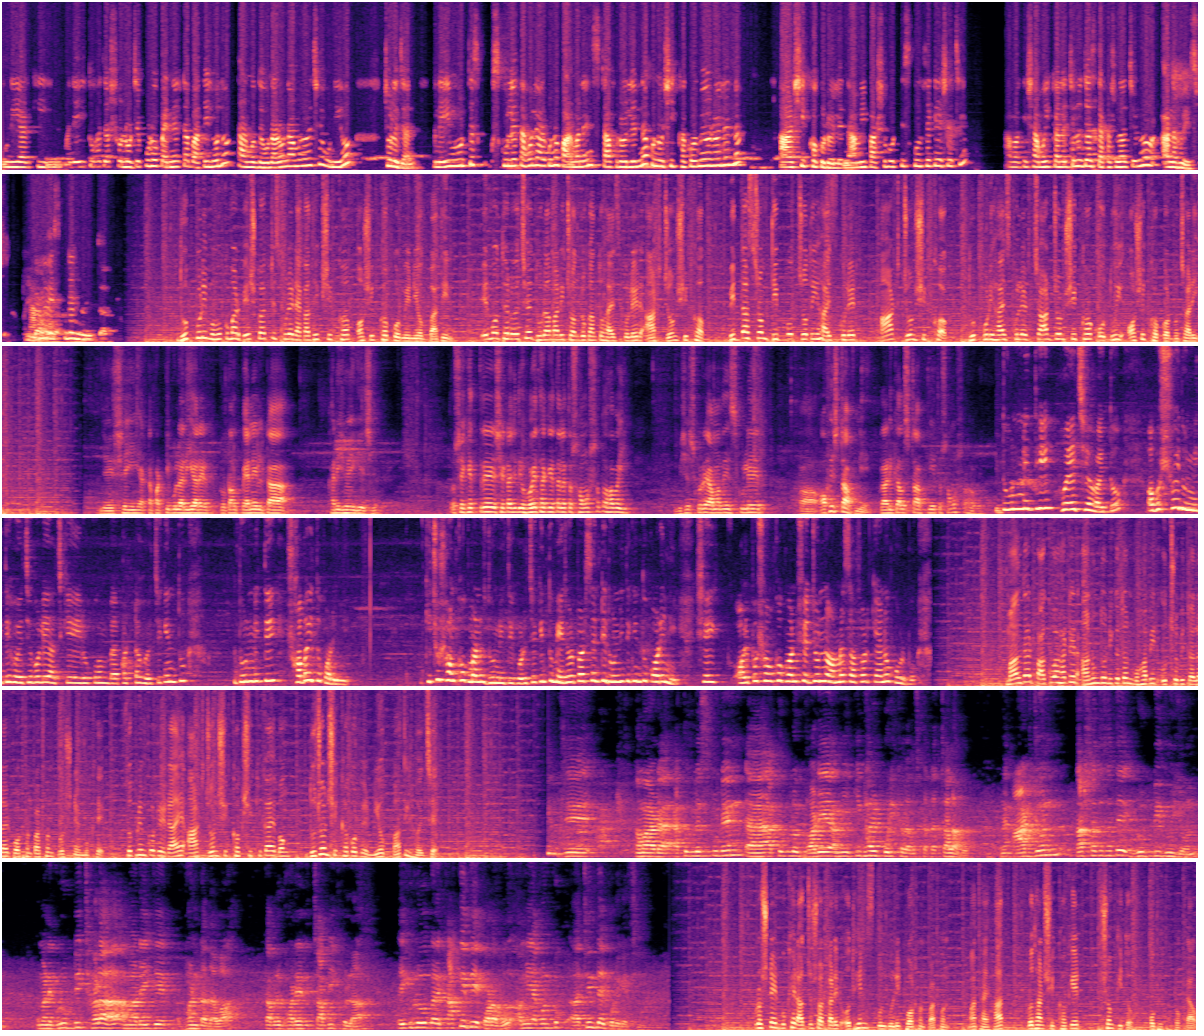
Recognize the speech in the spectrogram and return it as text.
উনি আর কি মানে এই দু হাজার ষোলোর যে পুরো প্যানেলটা বাতিল হলো, তার মধ্যে ওনারও নাম রয়েছে, উনিও চলে যান। মানে এই মুহূর্তে স্ক- স্কুলে তাহলে আর কোনো পার্মানেন্ট স্টাফ রইলেন না, কোনো শিক্ষাকর্মীও রইলেন না, আর শিক্ষকও রইলেন না। আমি পার্শ্ববর্তী স্কুল থেকে এসেছি, আমাকে সাময়িক কালের জন্য, জাস্ট দেখাশোনার জন্য আনা হয়েছে। আমিও স্কুলের নই। ধূপগুড়ি মহকুমার বেশ কয়েকটি স্কুলের একাধিক শিক্ষক, অশিক্ষক কর্মী নিয়োগ বাতিল। এর মধ্যে রয়েছে দুরামারি চন্দ্রকান্ত হাই স্কুলের আট জন শিক্ষক বিদ্যাশ্রম তিব্বতজ্যোতি হাই স্কুলের আট জন শিক্ষক ধূপগুড়ি হাই স্কুলের চারজন শিক্ষক ও দুই অশিক্ষক কর্মচারী। যে সেই একটা পার্টিকুলার ইয়ারের টোটাল প্যানেলটা খারিজ হয়ে গিয়েছে। তো সেক্ষেত্রে সেটা যদি হয়ে থাকে তাহলে তো সমস্যা তো হবেই। বিশেষ করে আমাদের স্কুলের অফিস স্টাফ নিয়ে ক্লারিক্যাল স্টাফ নিয়ে তো সমস্যা হবে। দুর্নীতি হয়েছে হয়তো অবশ্যই দুর্নীতি হয়েছে বলে আজকে এরকম ব্যাপারটা হয়েছে কিন্তু দুর্নীতি সবাই তো করেনি। কিছু সংখ্যক মানুষ দুর্নীতি করেছে কিন্তু মেজর পার্সেন্টই দুর্নীতি কিন্তু করেনি। সেই অল্প সংখ্যক মানুষের জন্য আমরা সাফার কেন করব? মালদার পাকুয়াহাটের আনন্দ নিকেতন মহাবীর উচ্চ বিদ্যালয়ের পঠন পাঠন প্রশ্নের মুখে। সুপ্রিম কোর্টের রায়ে আট জন শিক্ষক শিক্ষিকা এবং দুজন শিক্ষাকর্মীর নিয়োগ বাতিল হয়েছে। যে আমার এতগুলো স্টুডেন্ট এতগুলো ঘরে আমি কীভাবে পরীক্ষা ব্যবস্থাটা চালাবো? মানে আটজন, তার সাথে সাথে গ্রুপ ডি দুইজন। মানে গ্রুপ ডি ছাড়া আমার এই যে ঘণ্টা দেওয়া, তারপরে ঘরের চাবি খোলা, এইগুলো মানে কাকে দিয়ে করাবো? আমি এখন খুব চিন্তায় পড়ে গেছি। প্রশ্নের মুখে রাজ্য সরকারের অধীন স্কুলগুলির পঠন পাঠন মাথায় হাত প্রধান শিক্ষকের, শঙ্কিত অভিভাবকরাও।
